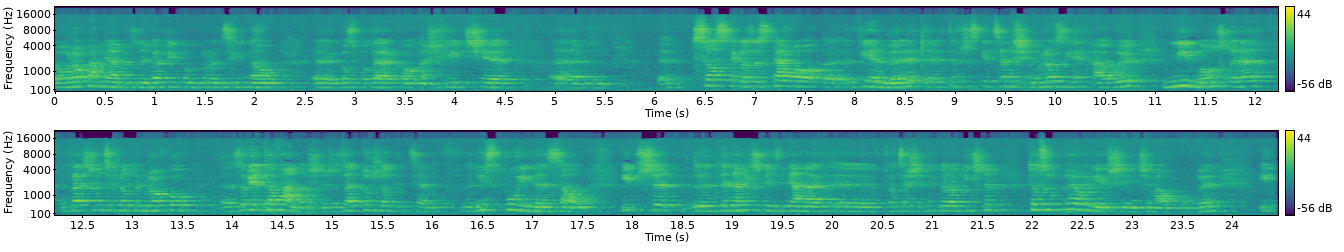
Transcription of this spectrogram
Europa miała być najbardziej konkurencyjną e, gospodarką na świecie. E, Co z tego zostało, e, wiemy. E, Te wszystkie cele się rozjechały, mimo że w 2005 roku e, zorientowano się, że za dużo tych celów niespójne są i przy e, dynamicznych zmianach e, w procesie technologicznym to zupełnie się nie trzymało kupy. I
